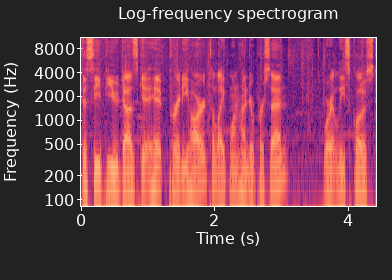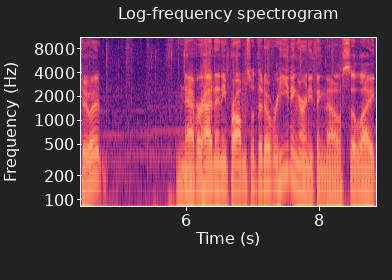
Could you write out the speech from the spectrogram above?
The CPU does get hit pretty hard to like 100%. Or at least close to it. Never had any problems with it overheating or anything though. So like,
